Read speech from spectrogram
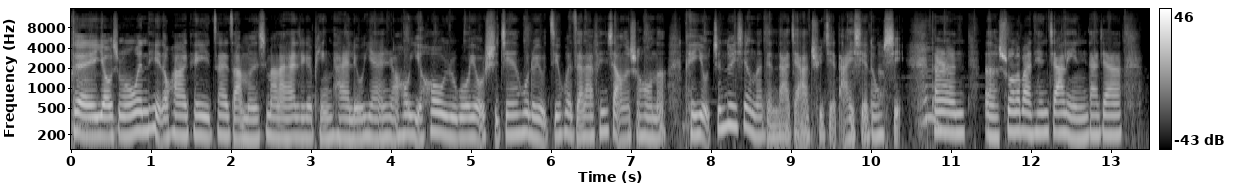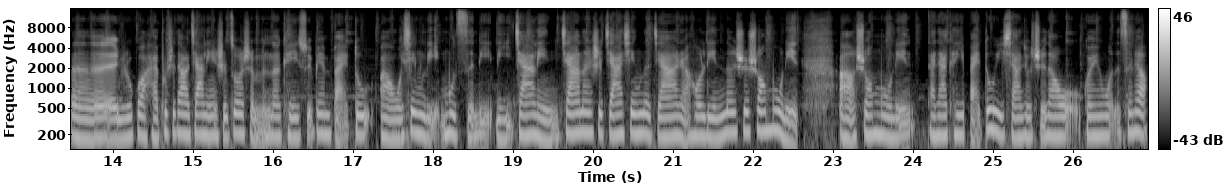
对，有什么问题的话，可以在咱们喜马拉雅这个平台留言，然后以后如果有时间或者有机会再来分享的时候呢，可以有针对性的跟大家去解答一些东西。当然，呃，说了半天嘉林，大家呃，如果还不知道嘉林是做什么呢，可以随便百度啊、我姓李，木子李，李嘉林，嘉呢是嘉兴的嘉，然后林呢是双木林，啊，双木林，大家可以百度一下就知道我关于我的资料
